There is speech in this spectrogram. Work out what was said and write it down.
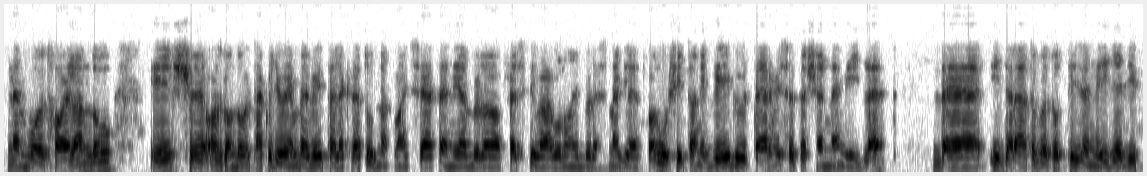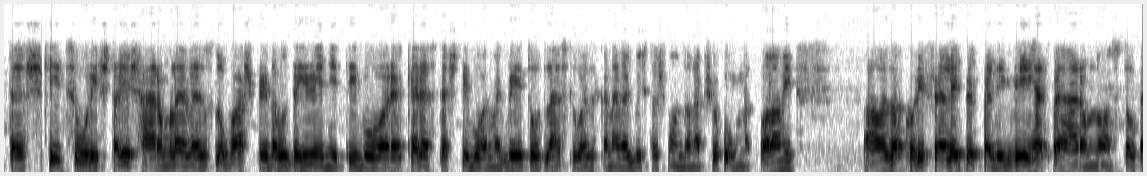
nem volt hajlandó, és azt gondolták, hogy olyan bevételekre tudnak majd szertenni ebből a fesztiválból, amiből ezt meg lehet valósítani. Végül természetesen nem így lett, de ide látogatott 14 együttes, két szólista és három levez lovas, például Dévényi Tibor, Keresztes Tibor, meg Bétót László, ezek a nevek biztos mondanak sokunknak valamit. Az akkori fellépők pedig V73, Nonstop,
